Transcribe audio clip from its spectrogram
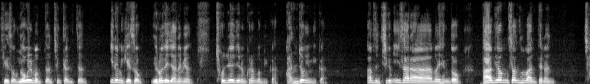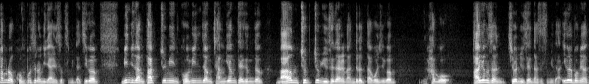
계속 욕을 먹든 칭찬을 듣든 이름이 계속 연호되지 않으면 초조해지는 그런 겁니까? 관종입니까? 아무튼 지금 이 사람의 행동, 박영선 후보한테는 참으로 공포스러운 일이 아닐 수 없습니다. 지금 민주당 박주민, 고민정, 장경태 등등 마음 줍줍 유세단을 만들었다고 지금 하고 박영선 지원 유세에 나섰습니다. 이걸 보면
